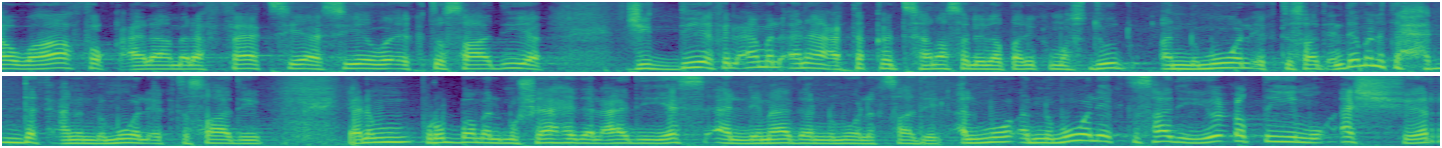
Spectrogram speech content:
توافق على ملفات سياسية واقتصادية جدية في العمل. أنا أعتقد سنصل إلى طريق مسدود. النمو الاقتصادي عندما نتحدث عن النمو الاقتصادي يعني ربما المشاهد العادي يسأل لماذا النمو الاقتصادي؟ النمو الاقتصادي يعطي مؤشر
